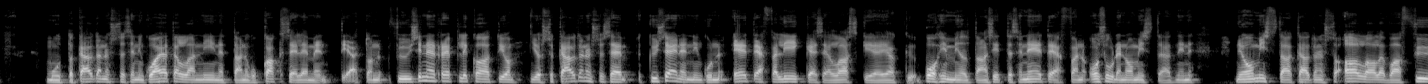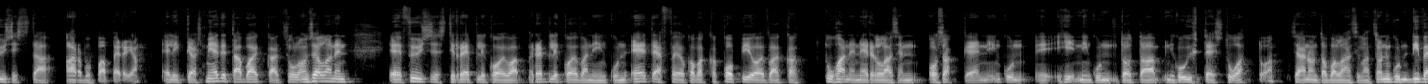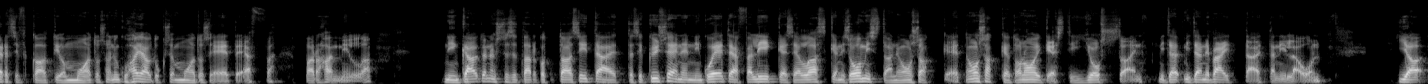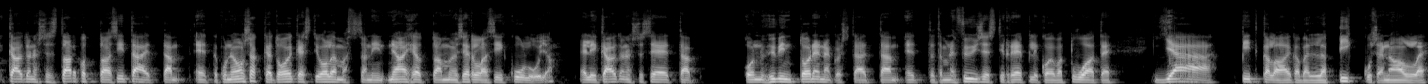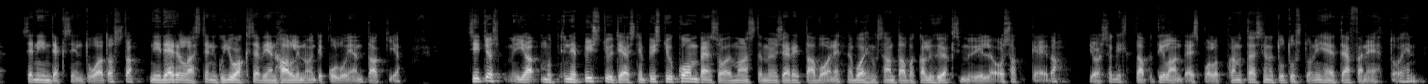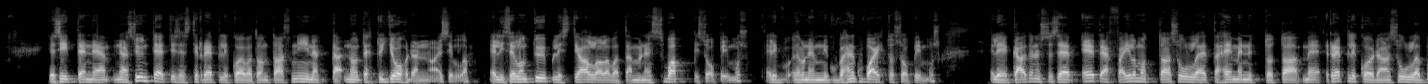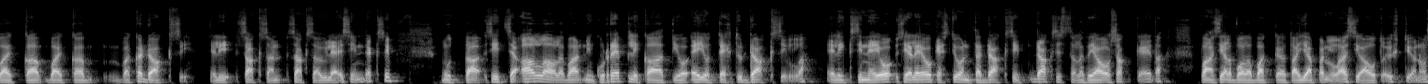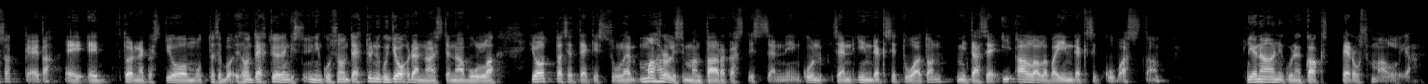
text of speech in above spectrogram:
Mutta käytännössä se niin kuin ajatellaan niin, että on niin kuin kaksi elementtiä. Että on fyysinen replikaatio, jossa käytännössä se kyseinen niin kuin ETF liikkeeseen laskee ja pohjimmiltaan sitten sen ETFn osuuden omistajat, niin ne omistaa käytännössä alla olevaa fyysistä arvopaperia. Eli jos mietitään vaikka, että sulla on sellainen eh, fyysisesti replikoiva, replikoiva niin kuin ETF, joka vaikka kopioi vaikka tuhannen erilaisen osakkeen niin kuin, niin kuin, tota, niin kuin yhteistuottoa. Sehän on tavallaan sillä, että se on niin kuin diversifikaation muoto, se on niin kuin hajautuksen muoto se ETF parhaimmillaan. Niin käytännössä se tarkoittaa sitä, että se kyseinen niin kuin ETF liikkeeseen laskee, niin se omistaa ne osakkeet. Ne osakkeet on oikeasti jossain, mitä, mitä ne väittää, että niillä on. Ja käytännössä se tarkoittaa sitä, että, että kun ne osakkeet on oikeasti olemassa, niin ne aiheuttaa myös erilaisia kuluja. Eli käytännössä se, että on hyvin todennäköistä, että, että tämmöinen fyysisesti replikoiva tuote jää pitkällä aikavälillä pikkusen alle sen indeksin tuotosta niiden erilaisten niin kuin juoksevien hallinnointikulujen takia. Sitten jos, ja, mutta ne pystyy tietysti ne pystyy kompensoimaan sitä myös eri tavoin, että ne voi esimerkiksi antaa vaikka lyhyeksi myyjille osakkeita. Joissakin tilanteissa sinne tutustua niihin ETF-ehtoihin. ehtoihin. Ja sitten nämä, nämä synteettisesti replikoivat on taas niin, että ne on tehty johdannaisilla. Eli siellä on tyypillisesti alla oleva tämmöinen swappisopimus, eli tämmöinen niin kuin, vähän niin kuin vaihtosopimus. Eli käytännössä se ETF ilmoittaa sulle, että hei me nyt tota, me replikoidaan sulle vaikka, vaikka, vaikka DAXi, eli Saksan, Saksan yleisindeksi mutta sitten se alla oleva niin kuin replikaatio ei ole tehty DAXilla, eli sinne ei ole, siellä ei oikeasti ole niitä DAXi, DAXissa olevia osakkeita, vaan siellä voi olla vaikka jotain japanilaisia autoyhtiön osakkeita, ei, ei todennäköisesti ole, mutta se, se on tehty jotenkin niin kuin, se on tehty niin kuin johdannaisten avulla, jotta se tekisi sulle mahdollisimman tarkasti sen, niin kuin, sen indeksituoton, mitä se alla oleva indeksi kuvastaa. Ja nämä on niin kuin ne kaksi perusmallia.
